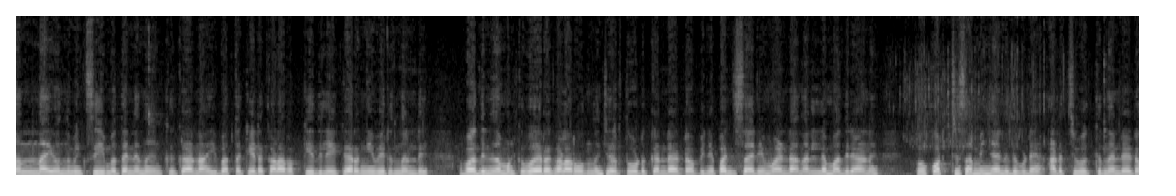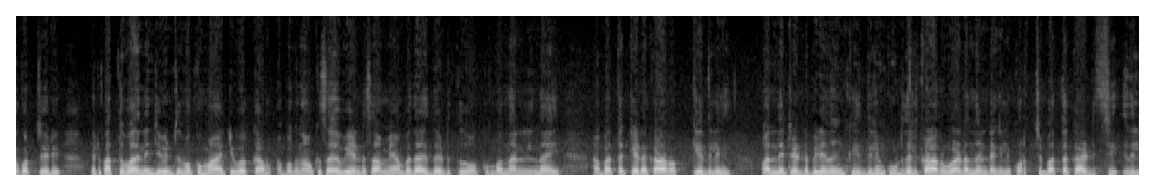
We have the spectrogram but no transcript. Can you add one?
നന്നായി ഒന്ന് മിക്സ് ചെയ്യുമ്പോൾ തന്നെ നിങ്ങൾക്ക് കാണാം ഈ ബത്തക്കയുടെ കളറൊക്കെ ഇതിലേക്ക് ഇറങ്ങി വരുന്നുണ്ട്. അപ്പോൾ അതിന് നമുക്ക് വേറെ കളറൊന്നും ചേർത്ത് കൊടുക്കണ്ട കേട്ടോ. പിന്നെ പഞ്ചസാരയും വേണ്ട നല്ല മധുരമാണ് ഇപ്പോൾ കുറച്ച് സമയം ഞാനിതിവിടെ അടച്ച് വെക്കുന്നുണ്ട് കേട്ടോ. കുറച്ചൊരു ഒരു പത്ത് പതിനഞ്ച് മിനിറ്റ് നമുക്ക് മാറ്റി വെക്കാം. അപ്പോൾ നമുക്ക് സെർവ് ചെയ്യേണ്ട സമയമാകുമ്പോൾ ഇത് എടുത്ത് നോക്കുമ്പോൾ നന്നായി ആ ബത്തക്കയുടെ കളറൊക്കെ ഇതിൽ വന്നിട്ടുണ്ട്. പിന്നെ നിങ്ങൾക്ക് ഇതിലും കൂടുതൽ കളർ വേണമെന്നുണ്ടെങ്കിൽ കുറച്ച് ബത്തക്ക അടിച്ച് ഇതിൽ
